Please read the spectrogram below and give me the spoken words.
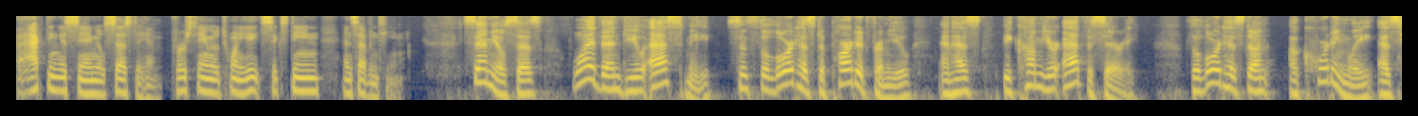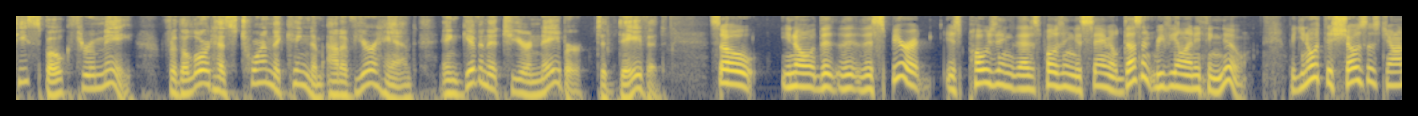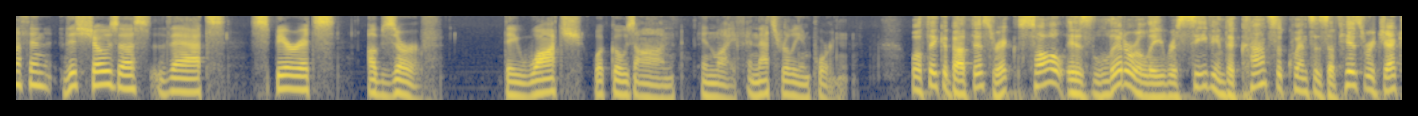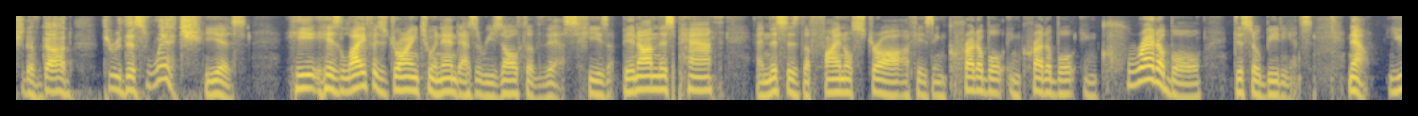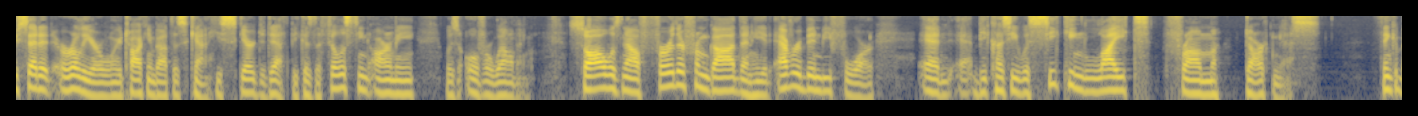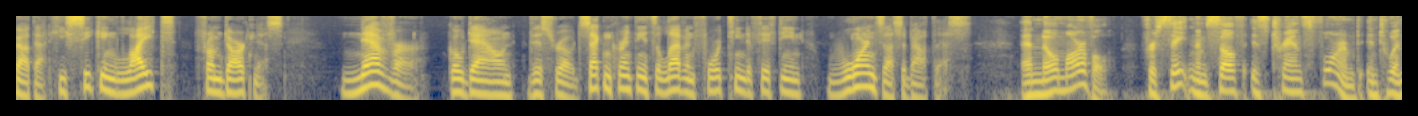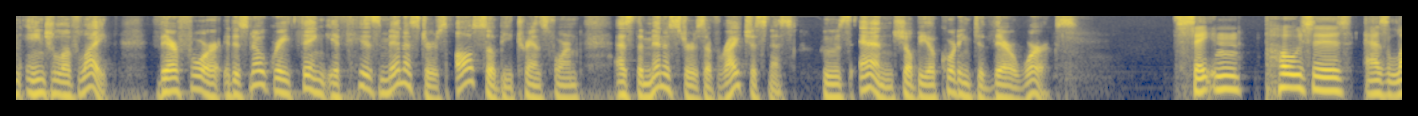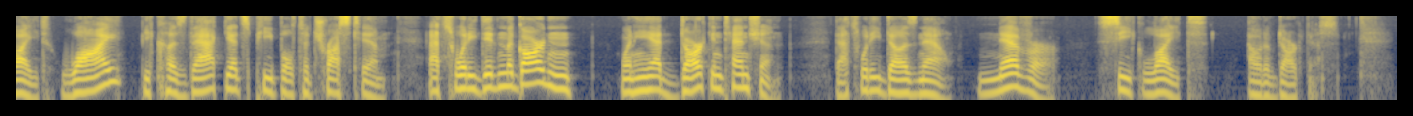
acting as Samuel, says to him 1 Samuel 28, 16, and 17. Samuel says, Why then do you ask me, since the Lord has departed from you and has become your adversary? The Lord has done accordingly as he spoke through me. For the Lord has torn the kingdom out of your hand and given it to your neighbor, to David. So, you know, the, the, the spirit is posing that is posing as Samuel doesn't reveal anything new. But you know what this shows us, Jonathan? This shows us that spirits observe. They watch what goes on in life, and that's really important. Well, think about this, Rick. Saul is literally receiving the consequences of his rejection of God through this witch. He is. He his life is drawing to an end as a result of this. He's been on this path and this is the final straw of his incredible incredible incredible disobedience. Now, you said it earlier when we were talking about this account. He's scared to death because the Philistine army was overwhelming. Saul was now further from God than he had ever been before and uh, because he was seeking light from darkness. Think about that. He's seeking light from darkness. Never go down this road. 2 Corinthians 11, 14 to 15 warns us about this. And no marvel, for Satan himself is transformed into an angel of light. Therefore, it is no great thing if his ministers also be transformed as the ministers of righteousness, whose end shall be according to their works. Satan poses as light. Why? Because that gets people to trust him. That's what he did in the garden when he had dark intention. That's what he does now. Never seek light out of darkness.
